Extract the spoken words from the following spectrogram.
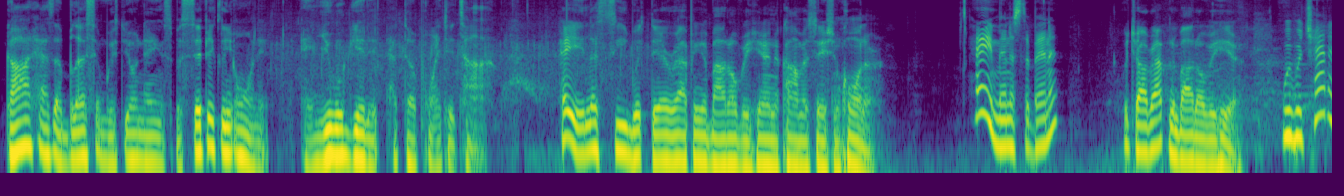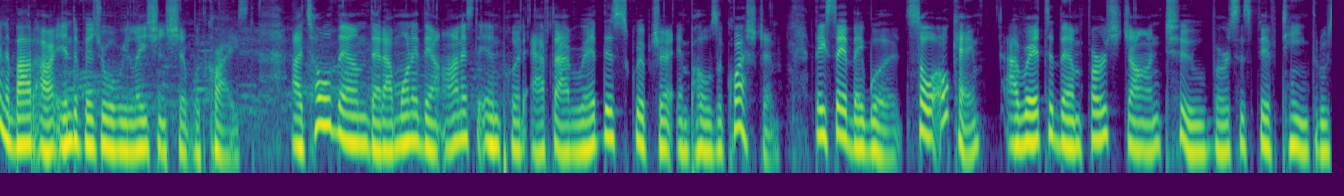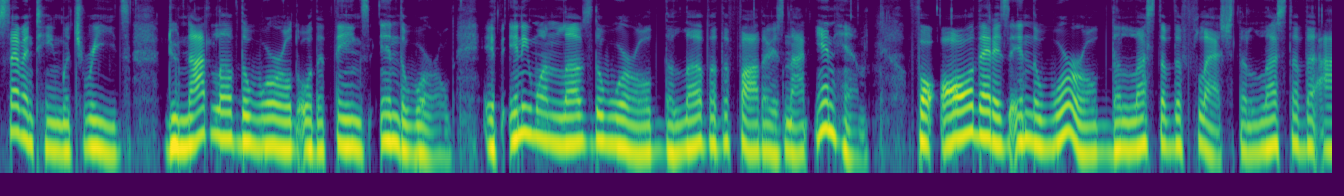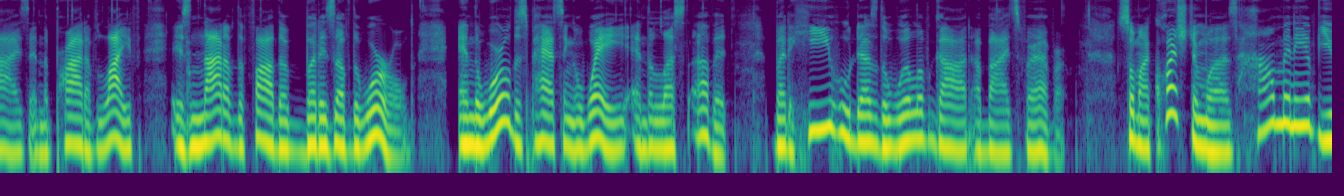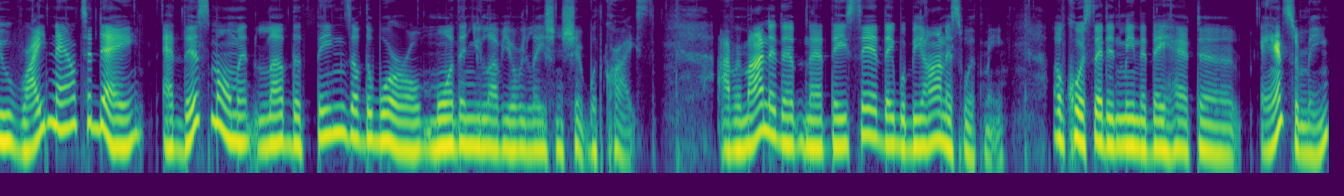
God has a blessing with your name specifically on it, and you will get it at the appointed time. Hey, let's see what they're rapping about over here in the conversation corner. Hey, Minister Bennett. What y'all rapping about over here? We were chatting about our individual relationship with Christ. I told them that I wanted their honest input after I read this scripture and posed a question. They said they would. So, okay, I read to them 1 John 2, verses 15 through 17, which reads Do not love the world or the things in the world. If anyone loves the world, the love of the Father is not in him. For all that is in the world, the lust of the flesh, the lust of the eyes, and the pride of life, is not of the Father, but is of the world. And the world is passing away, and the lust of it. But he who does the will of God abides forever. So, my question was how many of you right now, today, at this moment, love the things of the world more than you love your relationship with Christ? I reminded them that they said they would be honest with me. Of course, that didn't mean that they had to answer me.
